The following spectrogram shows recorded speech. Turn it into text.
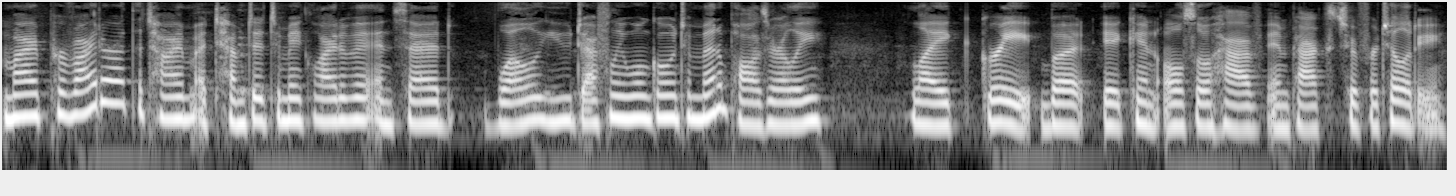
My provider at the time attempted to make light of it and said, Well, you definitely won't go into menopause early like great, but it can also have impacts to fertility.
